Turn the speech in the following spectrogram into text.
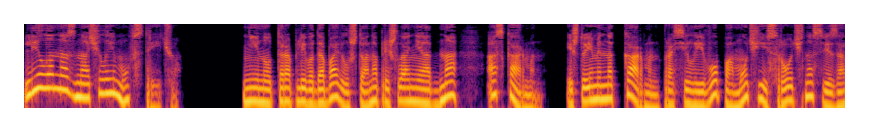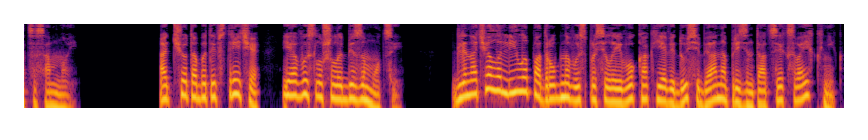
Лила назначила ему встречу. Нино торопливо добавил, что она пришла не одна, а с Кармен, и что именно Кармен просила его помочь ей срочно связаться со мной. Отчет об этой встрече я выслушала без эмоций. Для начала Лила подробно выспросила его, как я веду себя на презентациях своих книг,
